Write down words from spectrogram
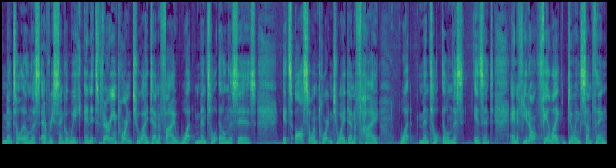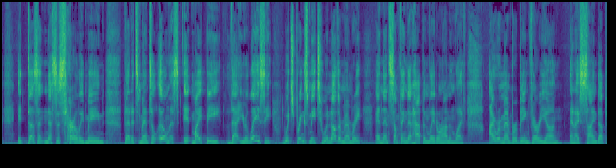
mental illness every single week, and it's very important to identify what mental illness is. It's also important to identify what mental illness isn't. And if you don't feel like doing something, it doesn't necessarily mean that it's mental illness. It might be that you're lazy, which brings me to another memory and then something that happened later on in life. I remember being very young and I signed up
